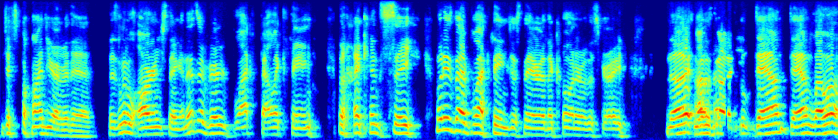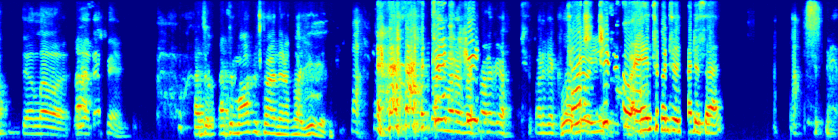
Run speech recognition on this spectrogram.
just behind you over there, there's a little orange thing, and there's a very black phallic thing that I can see. What is that black thing just there in the corner of the screen? No, other side. Uh, down, down, lower, down, lower. Yeah, that thing. That's a that's a microphone that I'm not using. Maybe one of your, Touch- one of your, one of your Well, really? Anton to notice that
